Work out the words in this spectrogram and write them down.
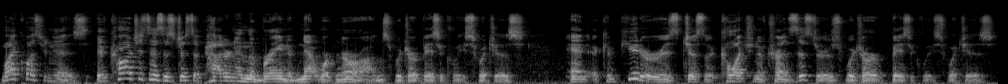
My question is, if consciousness is just a pattern in the brain of network neurons, which are basically switches, and a computer is just a collection of transistors, which are basically switches.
